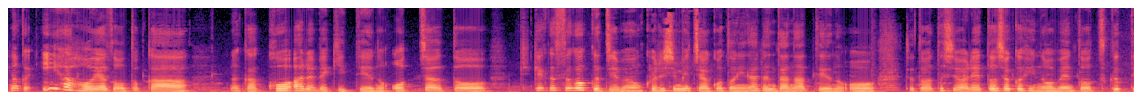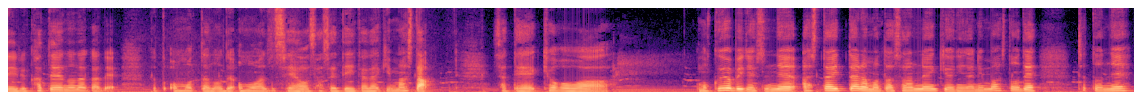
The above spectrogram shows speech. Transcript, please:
なんかいい母親像とかなんかこうあるべきっていうのを追っちゃうと結局すごく自分を苦しめちゃうことになるんだなっていうのをちょっと私は冷凍食品のお弁当を作っている過程の中でちょっと思ったので思わずシェアをさせていただきました。さて今日は木曜日ですね。明日行ったらまた3連休になりますのでちょっとね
